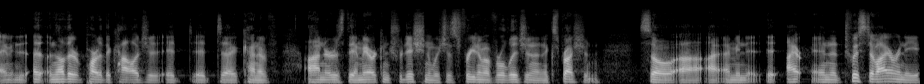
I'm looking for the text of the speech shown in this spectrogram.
I mean, another part of the college, it, it uh, kind of honors the American tradition, which is freedom of religion and expression. So, uh, I, I, mean, it, I, in a twist of irony,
